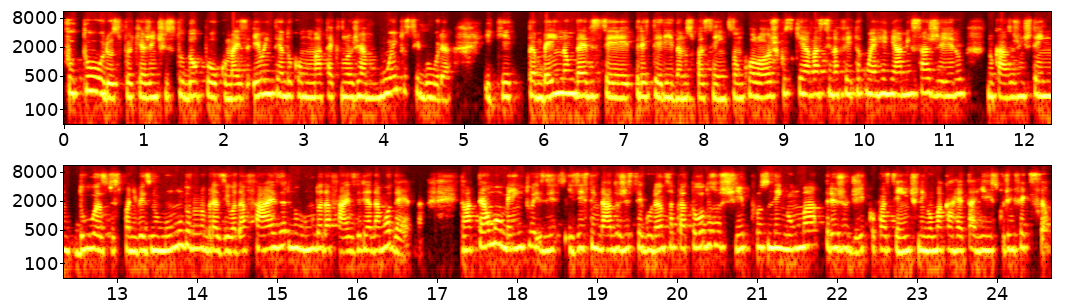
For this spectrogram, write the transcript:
futuros, porque a gente estudou pouco, mas eu entendo como uma tecnologia muito segura e que também não deve ser preterida nos pacientes oncológicos, que é a vacina feita com RNA mensageiro. No caso, a gente tem duas disponíveis no mundo, no Brasil a da Pfizer, no mundo a da Pfizer e a da Moderna. Então, até o momento, existem dados de segurança para todos os tipos, nenhuma prejudica o paciente, nenhuma carreta risco de infecção.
